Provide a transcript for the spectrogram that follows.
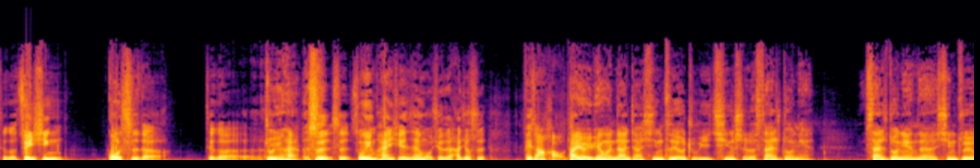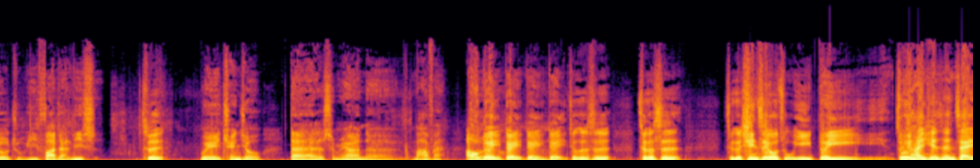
这个最近过世的这个朱云汉，是是朱云汉先生，我觉得他就是非常好的。他有一篇文章讲新自由主义侵蚀了三十多年，三十多年的新自由主义发展历史，是为全球带来了什么样的麻烦？哦，对对对对，这个是这个是。这个新自由主义对朱云汉先生在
